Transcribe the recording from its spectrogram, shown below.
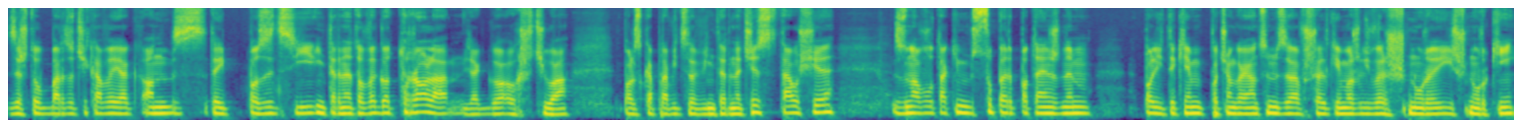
Zresztą bardzo ciekawe, jak on z tej pozycji internetowego trola, jak go ochrzciła polska prawica w internecie, stał się znowu takim superpotężnym politykiem pociągającym za wszelkie możliwe sznury i sznurki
